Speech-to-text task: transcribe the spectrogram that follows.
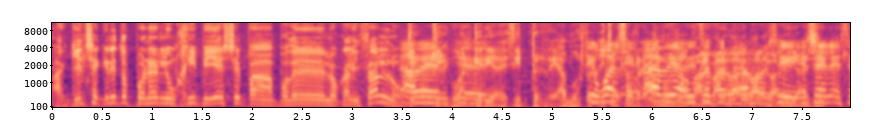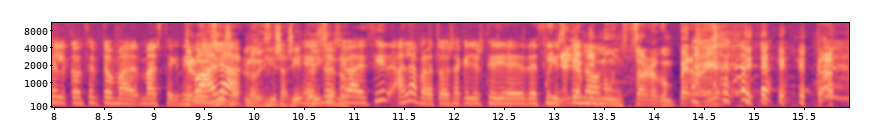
Aquí el secreto es ponerle un GPS para poder localizarlo. A ver, que igual que- quería decir perreamos, ha Igual, dicho zorreamos, había ¿no? dicho Vale, vale, vale, zorreamos, vale, sí, es, sí. El, es el concepto más, más técnico. Que lo decís- lo decís así en Galicia, Eso os ¿no? iba a decir, ala, para todos aquellos que decís Pues que ya no. mismo un zorro con perro, ¿eh?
